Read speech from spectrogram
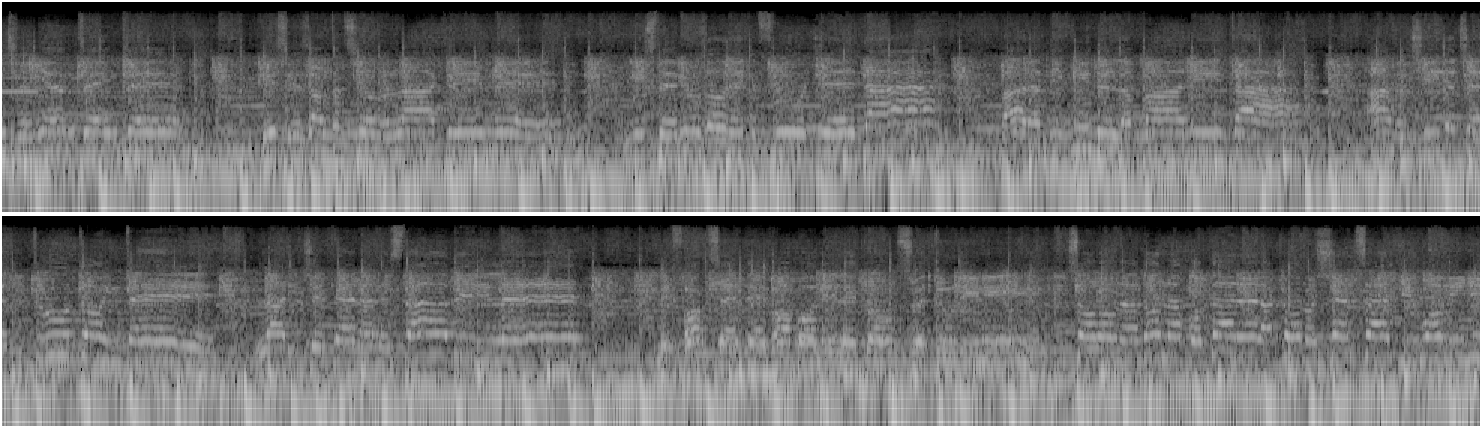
C'è niente in te che sia esaltazione o lacrime, misterioso re che fugge da paradigmi della vanità. A Mercidia c'è di tutto in te, la ricerca è inarrestabile, le forze dei popoli, le consuetudini, solo una donna può dare la conoscenza agli uomini.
